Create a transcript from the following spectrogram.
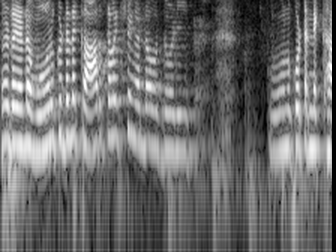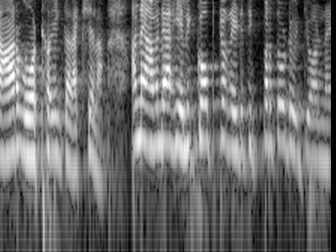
കേട്ടോ കേട്ടോ മൂന്നുക്കുട്ടന്റെ കാർ കളക്ഷൻ കണ്ടോ മുത്തോണി മൂന്നുക്കുട്ടന്റെ കാർ ഓട്ടോയും കളക്ഷനാ അണ്ണേ അവന്റെ ആ ഹെലികോപ്റ്റർ എടുത്ത് ഇപ്പുറത്തോട്ട് വെക്കുവോ അണ്ണേ?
